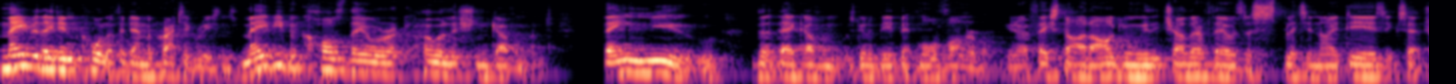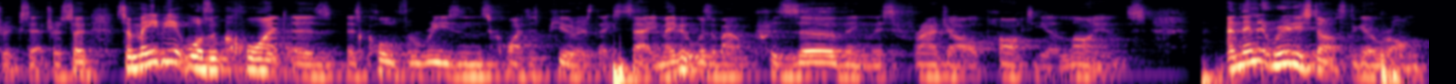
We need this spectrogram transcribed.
maybe they didn't call it for democratic reasons. Maybe because they were a coalition government, they knew that their government was going to be a bit more vulnerable. You know, if they started arguing with each other, if there was a split in ideas, etc., etc. So, so maybe it wasn't quite as as called for reasons quite as pure as they say. Maybe it was about preserving this fragile party alliance. And then it really starts to go wrong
